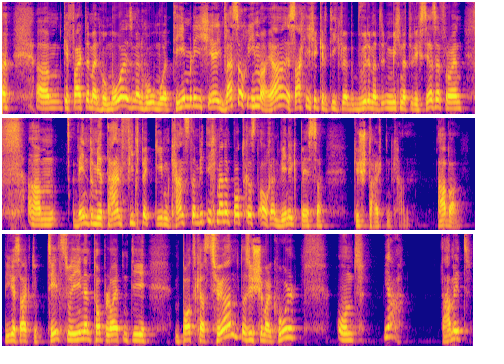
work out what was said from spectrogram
ähm, gefällt dir mein Humor, ist mein Humor dämlich, äh, was auch immer, ja? Sachliche Kritik würde mich natürlich sehr, sehr freuen, ähm, wenn du mir da ein Feedback geben kannst, damit ich meinen Podcast auch ein wenig besser gestalten kann. Aber wie gesagt, du zählst zu jenen Top-Leuten, die Podcasts hören. Das ist schon mal cool. Und ja, damit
